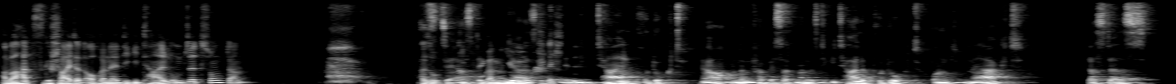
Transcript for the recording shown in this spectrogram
Aber hat es gescheitert auch in der digitalen Umsetzung dann? Also, also zuerst Programmierung schlecht in dem digitalen Produkt, ja, und dann verbessert man das digitale Produkt und merkt, dass das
